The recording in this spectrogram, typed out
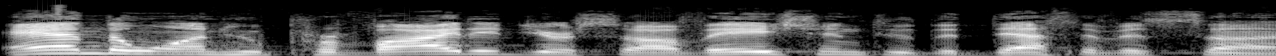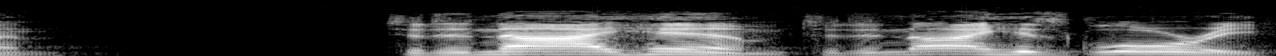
and the one who provided your salvation through the death of His Son to deny him, to deny his glory.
